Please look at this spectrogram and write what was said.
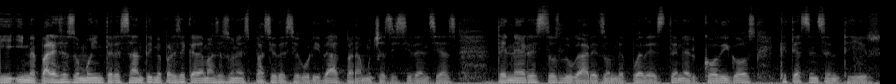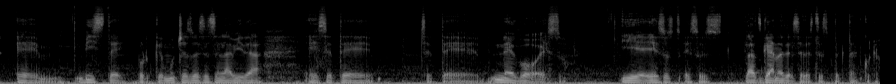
Y, me parece eso muy interesante y me parece que además es un espacio de seguridad para muchas disidencias tener estos lugares donde puedes tener códigos que te hacen sentir eh, viste, porque muchas veces en la vida eh, se, te, se te negó eso. Y eso, eso es las ganas de hacer este espectáculo.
